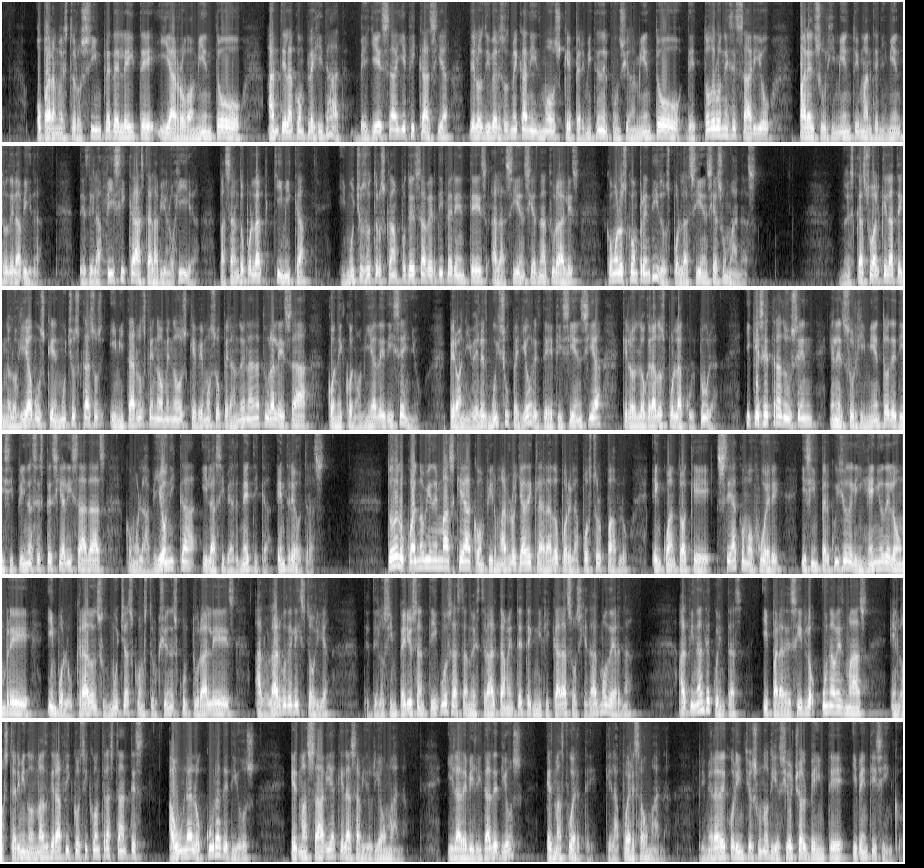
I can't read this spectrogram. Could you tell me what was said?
o para nuestro simple deleite y arrobamiento ante la complejidad, belleza y eficacia de los diversos mecanismos que permiten el funcionamiento de todo lo necesario para el surgimiento y mantenimiento de la vida, desde la física hasta la biología, pasando por la química y muchos otros campos del saber diferentes a las ciencias naturales, como los comprendidos por las ciencias humanas. No es casual que la tecnología busque en muchos casos imitar los fenómenos que vemos operando en la naturaleza con economía de diseño, pero a niveles muy superiores de eficiencia que los logrados por la cultura, y que se traducen en el surgimiento de disciplinas especializadas como la biónica y la cibernética, entre otras. Todo lo cual no viene más que a confirmar lo ya declarado por el apóstol Pablo en cuanto a que, sea como fuere, y sin perjuicio del ingenio del hombre involucrado en sus muchas construcciones culturales a lo largo de la historia, desde los imperios antiguos hasta nuestra altamente tecnificada sociedad moderna, al final de cuentas, y para decirlo una vez más en los términos más gráficos y contrastantes, aún la locura de Dios es más sabia que la sabiduría humana, y la debilidad de Dios es más fuerte que la fuerza humana. Primera de Corintios 1, 18 al 20 y 25.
